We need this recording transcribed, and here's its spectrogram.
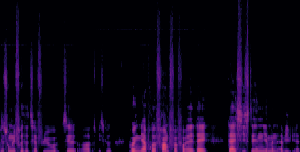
personlig frihed til at flyve, til at spise kød. Pointen, jeg har prøvet at fremføre for jer i dag, der er i sidste ende, jamen, at vi, at,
